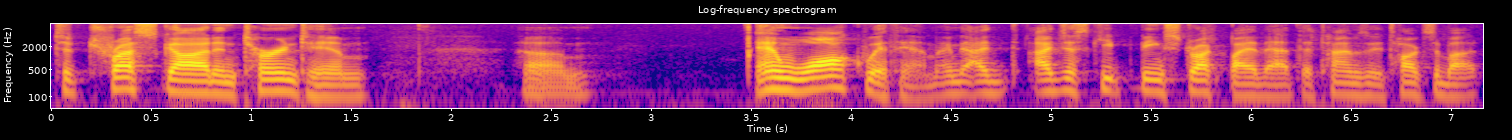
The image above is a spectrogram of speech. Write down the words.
to trust God and turn to Him um, and walk with Him. I mean, I, I just keep being struck by that, the times He talks about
